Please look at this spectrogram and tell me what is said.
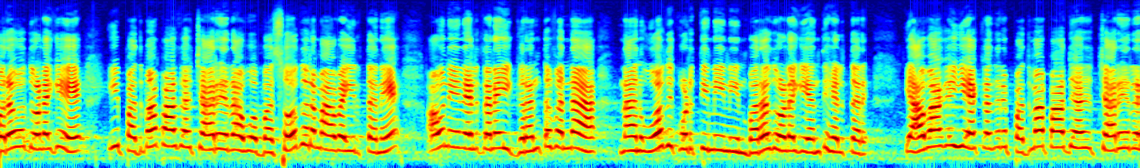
ಬರೋದೊಳಗೆ ಈ ಪದ್ಮಪಾದಾಚಾರ್ಯರ ಒಬ್ಬ ಸೋದರ ಮಾವ ಇರ್ತಾನೆ. ಅವನೇನು ಹೇಳ್ತಾನೆ, ಈ ಗ್ರಂಥವನ್ನು ನಾನು ಓದಿ ಕೊಡ್ತೀನಿ, ನೀನು ಬರೋದೊಳಗೆ ಅಂತ ಹೇಳ್ತಾರೆ. ಯಾವಾಗ ಯಾಕಂದರೆ ಪದ್ಮಪಾದಾಚಾರ್ಯರ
